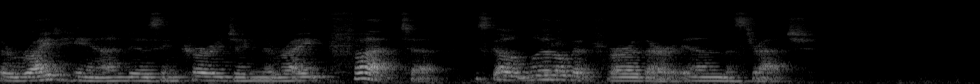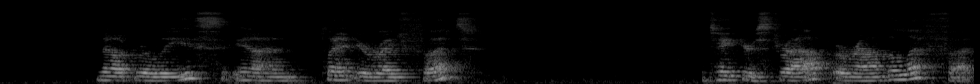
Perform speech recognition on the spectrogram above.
the right hand is encouraging the right foot to just go a little bit further in the stretch. Now release and plant your right foot. Take your strap around the left foot.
